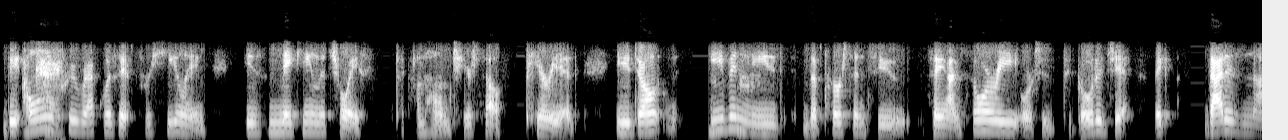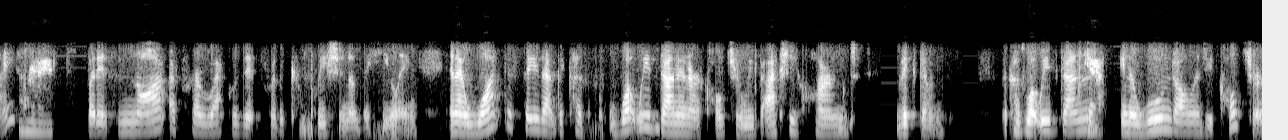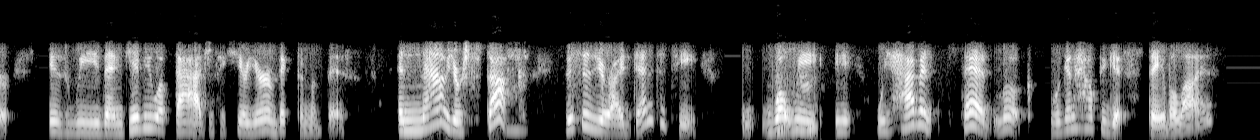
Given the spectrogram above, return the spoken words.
The okay. only prerequisite for healing is making the choice to come home to yourself, period. You don't even mm-hmm. need the person to say, I'm sorry, or to, to go to jail. Like, that is nice, right. But it's not a prerequisite for the completion of the healing. And I want to say that because what we've done in our culture, we've actually harmed victims. Because what we've done Yeah. in a woundology culture is we then give you a badge and say, here, you're a victim of this. And now you're stuck. Mm-hmm. This is your identity. What we mm-hmm. we haven't said, look, we're going to help you get stabilized.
